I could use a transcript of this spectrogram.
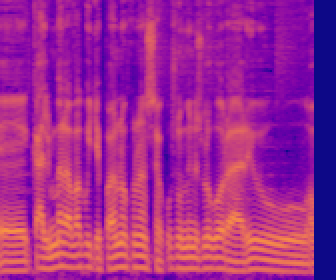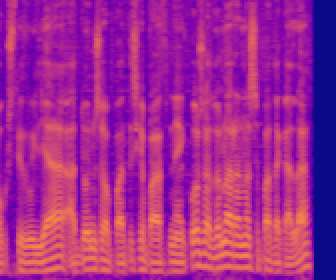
Ε, καλημέρα, Βάγκο και πάνω. Έχω να σας ακούσω μήνες λόγω ωραρίου από στη δουλειά. Αντώνης από Πατήσια Παναθυναϊκό. Αντωνάρα, να σε πάντα καλά.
